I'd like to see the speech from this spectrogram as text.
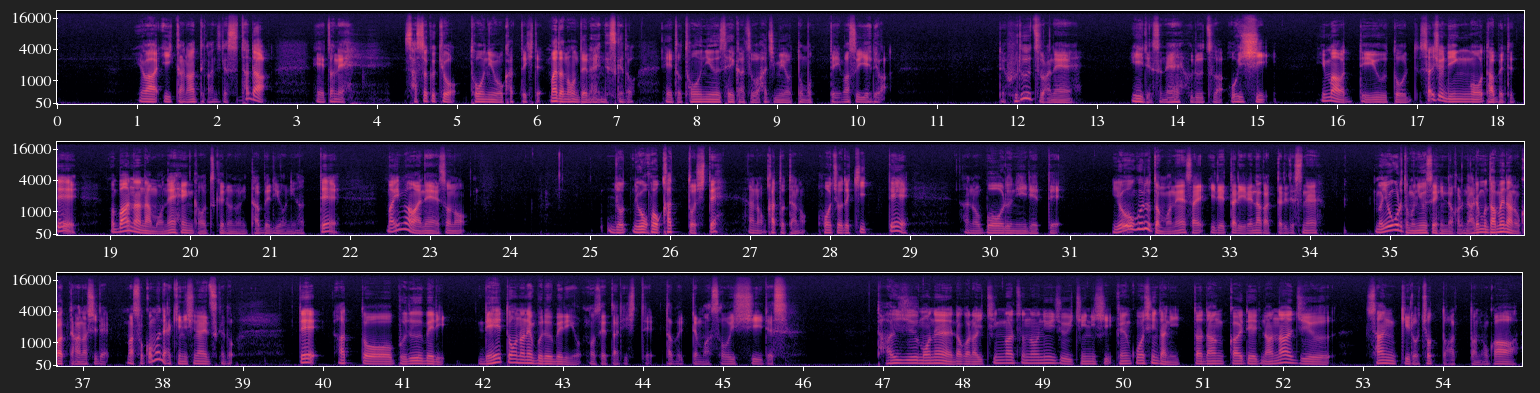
はい。い。かなって感じです。ただ、えっ、ー、とね、早速今日豆乳を買ってきて、まだ飲んでない。んですけど、えっ、ー、と豆乳生活を始めようと思ってい。ます、家では。で、フルーツはね、い。い。ですね、フルーツは。美味しい。今で言うと、最初リンゴを食べてて、バナナもね、変化をつけるのに食べるようになって、まあ今はね、その、両方カットして、あの、カットってあの、包丁で切って、あの、ボウルに入れて、ヨーグルトもね、入れたり入れなかったりですね。まあ、ヨーグルトも乳製品だからね、あれもダメなのかって話で、まあそこまでは気にしないですけど。で、あと、ブルーベリー。冷凍のね、ブルーベリーを乗せたりして食べてます。美味しいです。体重もね、だから1月の21日、健康診断に行った段階で73キロちょっとあったのが、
